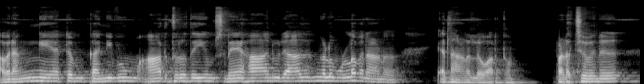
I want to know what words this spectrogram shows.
അവൻ അങ്ങേയറ്റം കനിവും ആർദ്രതയും സ്നേഹാനുരാഗങ്ങളും ഉള്ളവനാണ് എന്നാണല്ലോ അർത്ഥം. പടച്ചവന്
